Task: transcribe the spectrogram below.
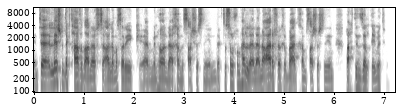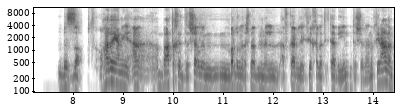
أنت ليش بدك تحافظ على نفس على مصاريك من هون ل 15 سنين؟ بدك تصرفهم هلأ لأنه عارف بعد 15 سنين راح تنزل قيمتهم. بالضبط. وهذا يعني أنا بعتقد شغلة برضه من الأسباب من الأفكار اللي كثير خلت كتابي ينتشر لأنه كثير عالم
